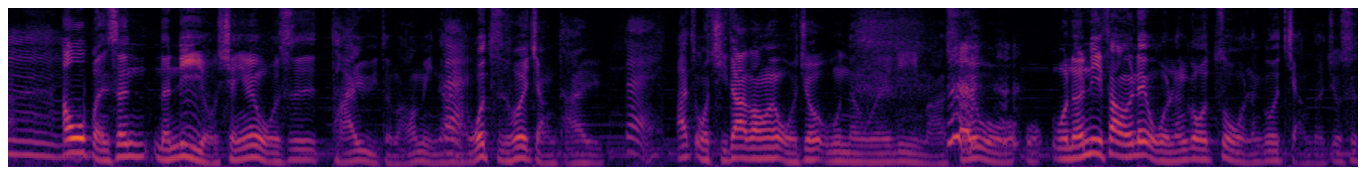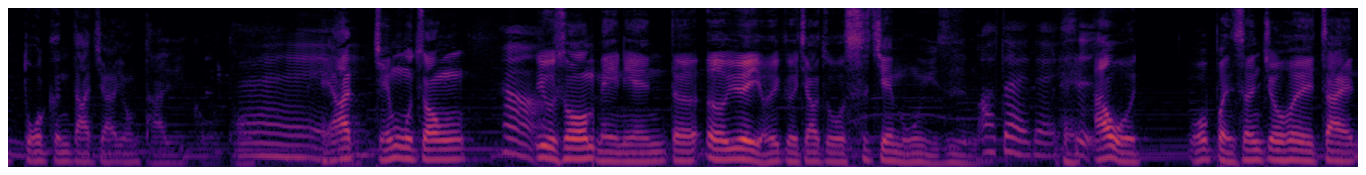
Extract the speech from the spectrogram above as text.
啊。啊，我本身能力有限，因为我是台语的嘛，我闽南人，我只会讲台语。对。啊，我其他方面我就无能为力嘛，所以我我我能力范围内我能够做，我能够讲的就是多跟大家用台语沟通。对。啊，节目中，比如说每年的二月有一个叫做世界母语日嘛。哦，对对是。啊，我。我本身就会在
